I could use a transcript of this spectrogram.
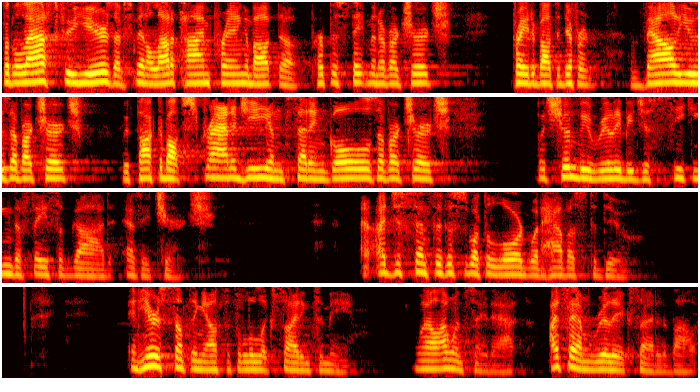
For the last few years, I've spent a lot of time praying about the purpose statement of our church, prayed about the different values of our church. We've talked about strategy and setting goals of our church. But shouldn't we really be just seeking the face of God as a church? I just sense that this is what the Lord would have us to do. And here's something else that's a little exciting to me. Well, I wouldn't say that. I'd say I'm really excited about.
